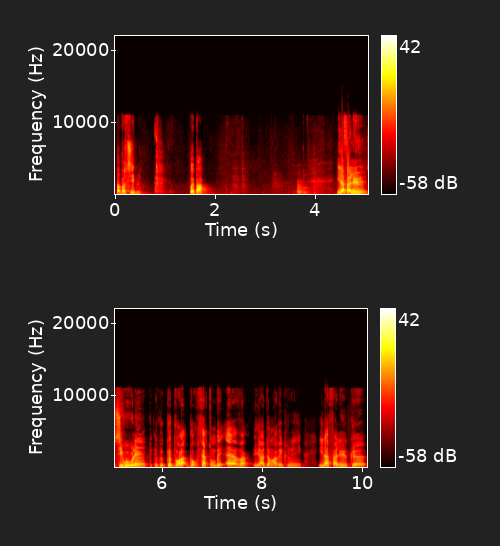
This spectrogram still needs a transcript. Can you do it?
Pas possible. Ne pouvait pas. Il a fallu, si vous voulez, que pour, pour faire tomber Ève, et Adam avec lui, il a fallu que,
